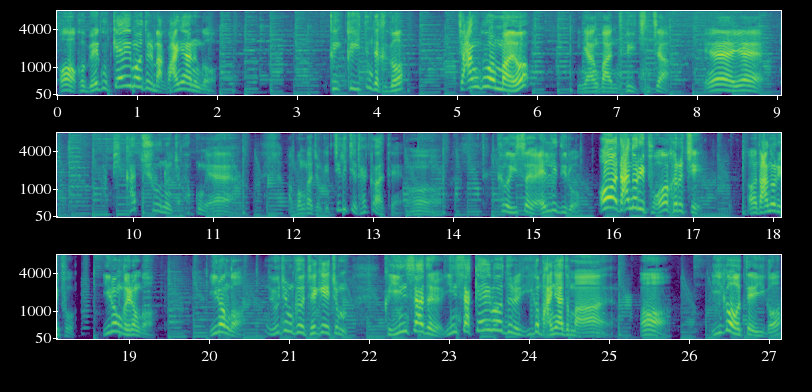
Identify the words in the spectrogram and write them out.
어, 그 외국 게이머들 막 많이 하는 거. 그, 그 있던데 그거? 짱구 엄마요? 이 양반들이 진짜. 예, 예. 아, 피카츄는 조금 예. 아, 뭔가 좀 찌릿찌릿할 것 같아. 어. 그거 있어요. LED로. 어, 나노리프. 어, 그렇지. 어, 나노리프. 이런 거 이런 거. 이런 거. 요즘 그 되게 좀 그 인싸들, 인싸 게이머들 이거 많이 하더만. 어. 이거 어때 이거?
